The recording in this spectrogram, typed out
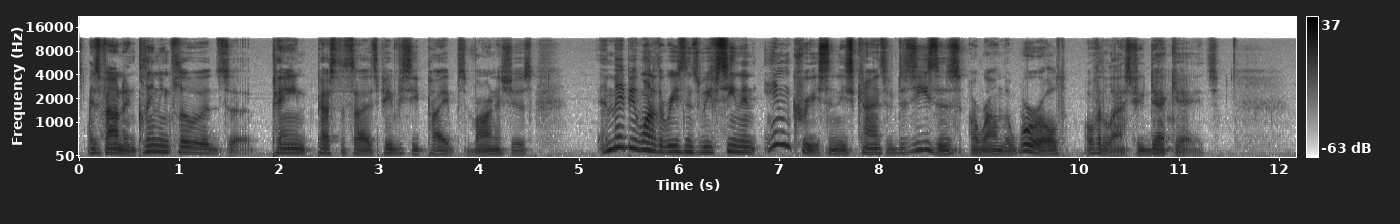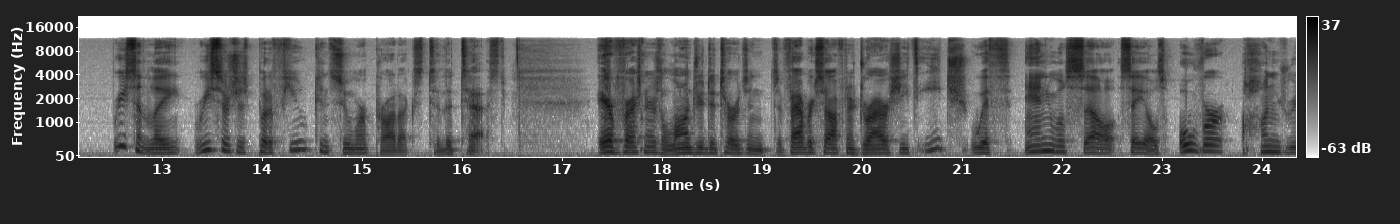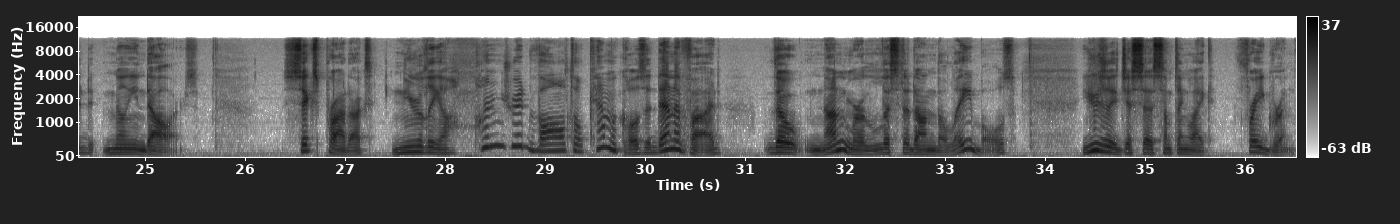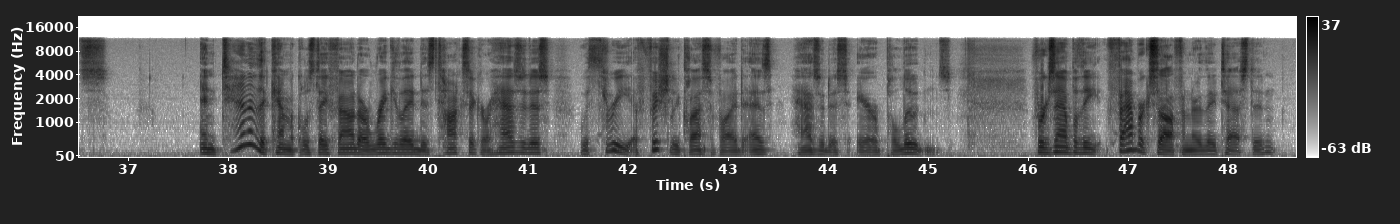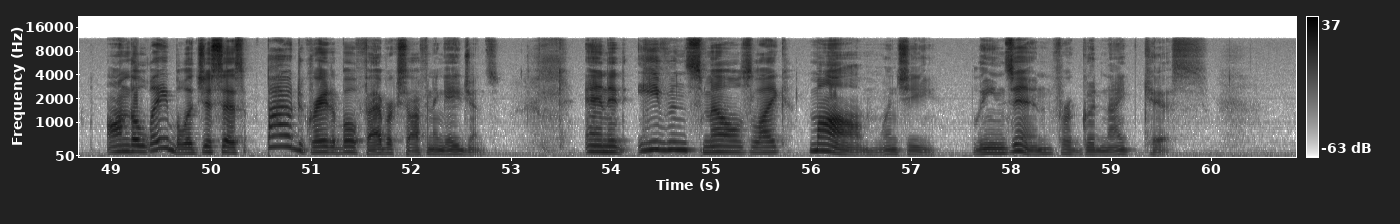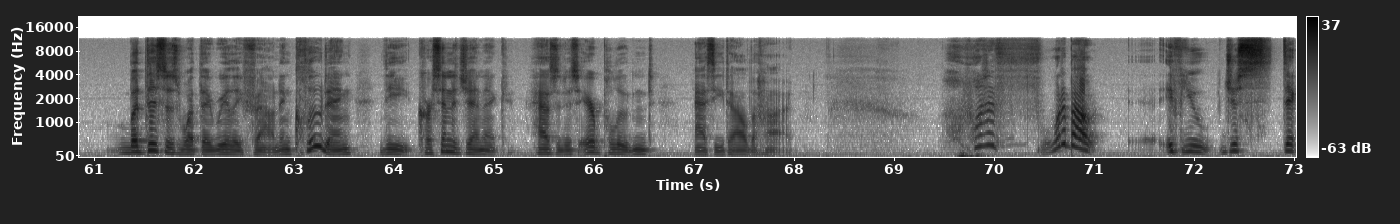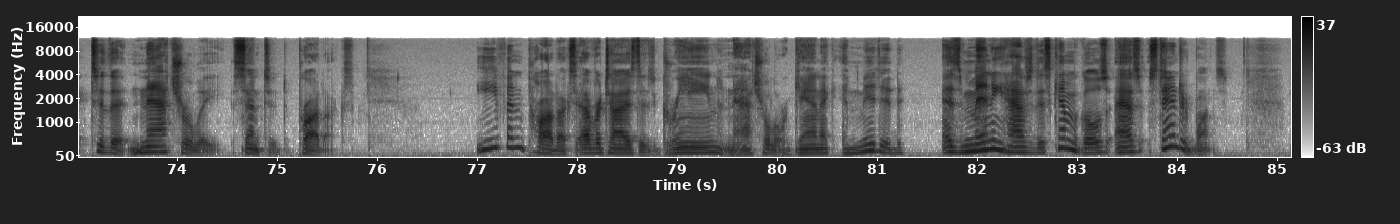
is found in cleaning fluids, uh, paint, pesticides, PVC pipes, varnishes, and may be one of the reasons we've seen an increase in these kinds of diseases around the world over the last few decades. Recently, researchers put a few consumer products to the test. Air fresheners, laundry detergent, fabric softener, dryer sheets, each with annual sell sales over $100 million. Six products, nearly 100 volatile chemicals identified, though none were listed on the labels. Usually it just says something like fragrance. And 10 of the chemicals they found are regulated as toxic or hazardous, with three officially classified as hazardous air pollutants. For example, the fabric softener they tested, on the label it just says biodegradable fabric softening agents. And it even smells like Mom when she leans in for a goodnight kiss. But this is what they really found, including the carcinogenic hazardous air pollutant acetaldehyde. What, if, what about if you just stick to the naturally scented products? Even products advertised as green, natural, organic emitted as many hazardous chemicals as standard ones.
